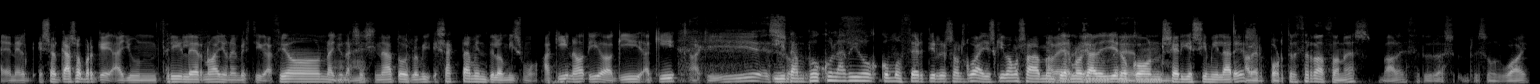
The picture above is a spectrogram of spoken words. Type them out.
en el, es el caso porque hay un thriller, ¿no? Hay una investigación, hay un asesinato, es lo exactamente lo mismo. Aquí no, tío, aquí, aquí... Aquí. Y tampoco la veo como 30 Reasons Why. Es que íbamos a meternos ver, ya de en- lleno con en- series similares. A ver, por 13 razones, ¿vale? 13 Reasons Why.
